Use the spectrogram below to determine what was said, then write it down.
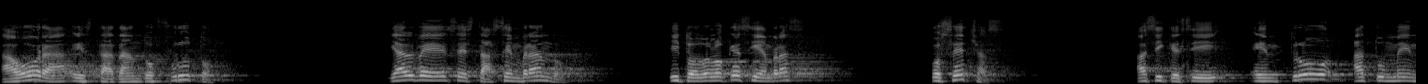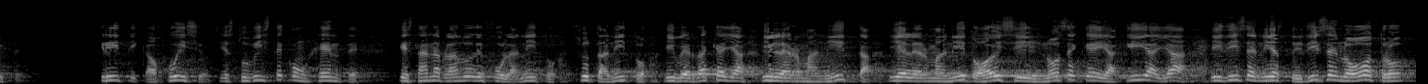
ahora está dando fruto. Y al vez está sembrando. Y todo lo que siembras, cosechas. Así que si entró a tu mente crítica o juicio, si estuviste con gente que están hablando de fulanito, sutanito, y verdad que allá, y la hermanita, y el hermanito, hoy sí, no sé qué, y aquí y allá, y dicen esto, y dicen lo otro,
